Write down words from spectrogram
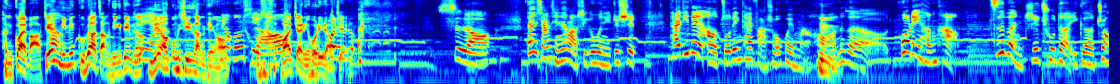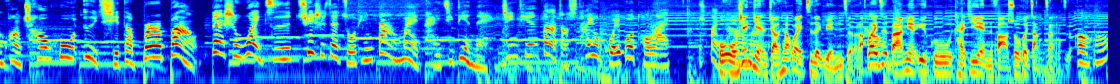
很怪吧？今天明明股票涨停，对不对？没有恭喜涨停哦，没有恭喜哦，我要叫你获利了结。是哦，但想请教老师一个问题，就是台积电哦，昨天开法说会嘛，哈，那个获利很好，资本支出的一个状况超乎预期的倍儿棒，但是外资却是在昨天大卖台积电呢，今天大涨时他又回过头来。我我先简讲一下外资的原则啦。外资本来没有预估台积电的法说会涨这样子，哦吼，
